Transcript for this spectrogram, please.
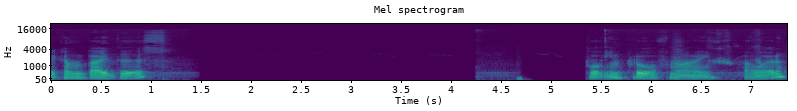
I can buy this. To improve my power.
